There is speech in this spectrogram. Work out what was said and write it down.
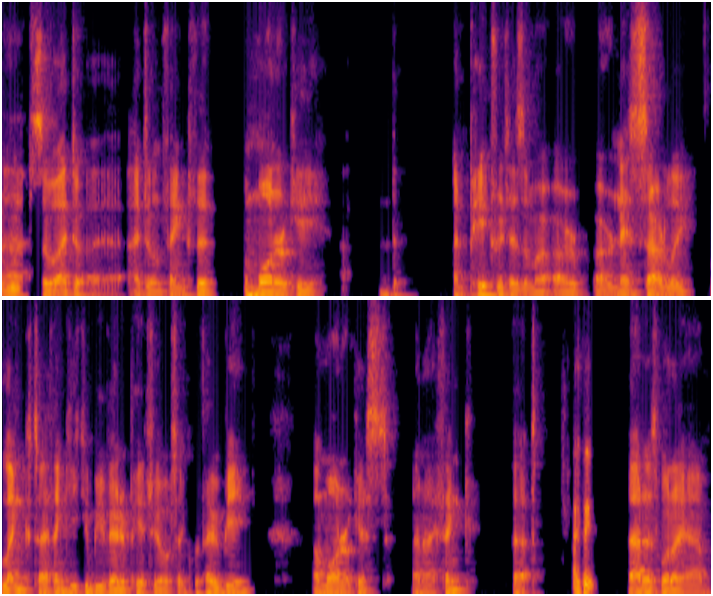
Uh, hmm so I don't, I don't think that monarchy the, and patriotism are, are, are necessarily linked. I think you can be very patriotic without being a monarchist, and I think that I think that is what I am.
